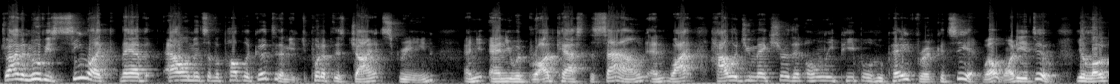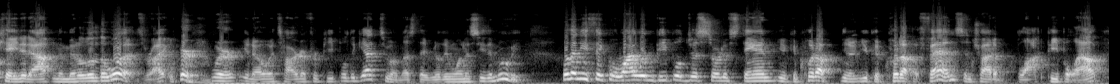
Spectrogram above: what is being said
drive-in movies seem like they have elements of a public good to them. You put up this giant screen and and you would broadcast the sound. And why? How would you make sure that only people who paid for it could see it? Well, what do you do? You locate it out in the middle of the woods, right, where where you know it's harder for people to get to unless they really want to see the movie. Well, then you think, well, why wouldn't people just sort of stand? You could put up, you know, you could put up a fence and try to block people out,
